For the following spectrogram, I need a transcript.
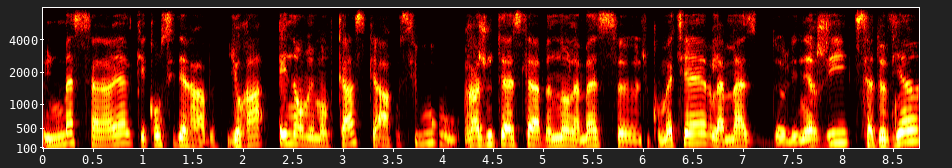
une masse salariale qui est considérable. Il y aura énormément de casse car si vous rajoutez à cela maintenant la masse euh, du coût matière, la masse de l'énergie, ça devient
